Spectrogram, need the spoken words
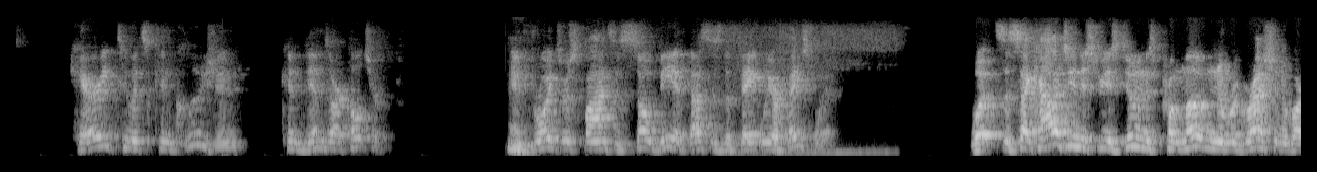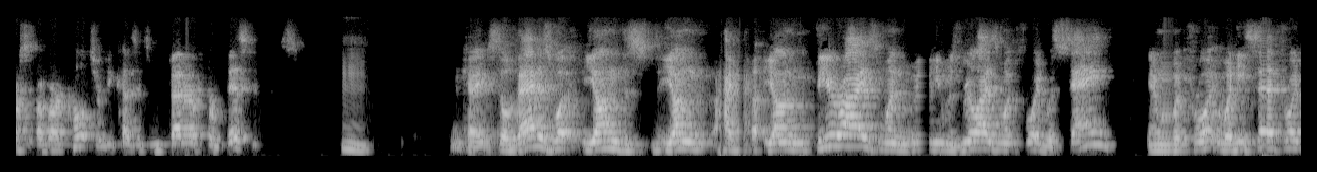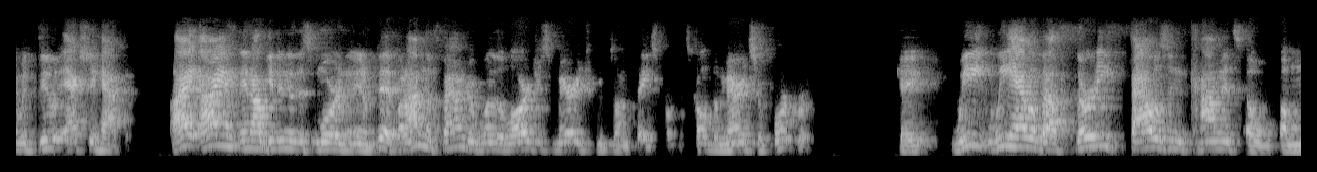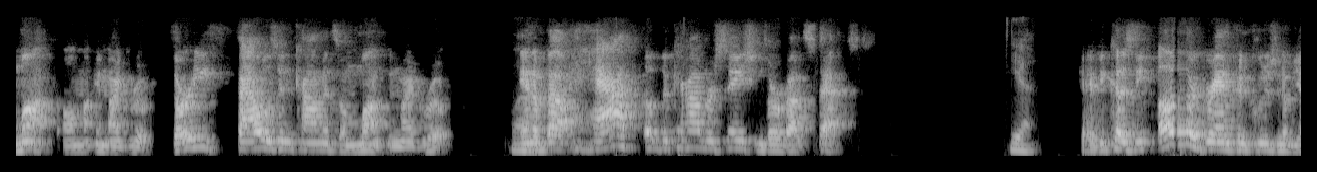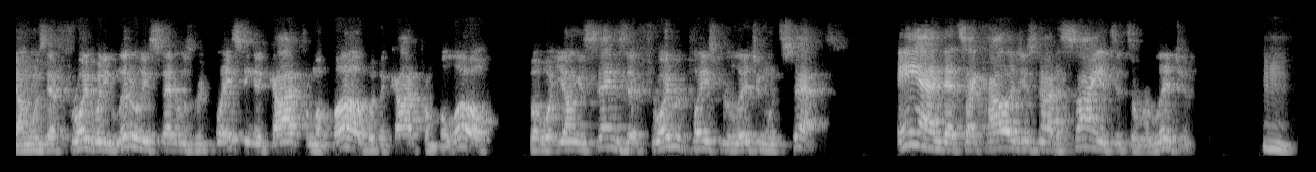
carried to its conclusion condemns our culture. And Mm. Freud's response is, So be it, thus is the fate we are faced with. What the psychology industry is doing is promoting a regression of our, of our culture because it's better for business. Mm. Okay, so that is what Jung, Jung, Jung theorized when he was realizing what Freud was saying, and what Freud, what he said Freud would do, actually happened. I, I am, and I'll get into this more in, in a bit, but I'm the founder of one of the largest marriage groups on Facebook. It's called the Marriage Support Group. Okay, we we have about thirty thousand comments a, a month on my, in my group. Thirty thousand comments a month in my group, and about half of the conversations are about sex. Yeah. Okay, because the other grand conclusion of Jung was that Freud, what he literally said, it was replacing a God from above with a God from below. But what Jung is saying is that Freud replaced religion with sex, and that psychology is not a science; it's a religion. Mm.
